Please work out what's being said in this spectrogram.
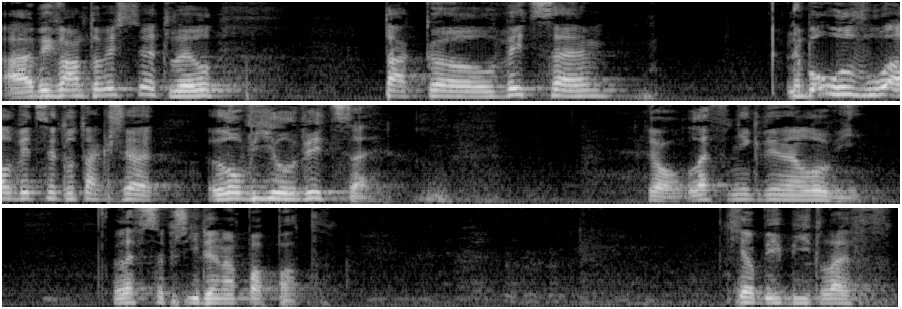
A abych vám to vysvětlil, tak eh, lvice, nebo u lvů a lvice je to tak, že loví lvice. Jo, lev nikdy neloví. Lev se přijde na papat. Chtěl bych být lev.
